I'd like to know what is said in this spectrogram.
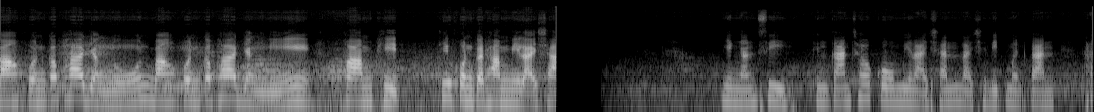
บางคนก็พลาดอย่างนู้น บางคนก็พลาดอย่างนี้ ความผิดที่คนกระทำมีหลายชั้น อย่างนั้นสิ ถึงการช่อโกงมีหลายชั้นหลายชนิดเหมือนกันถ้า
